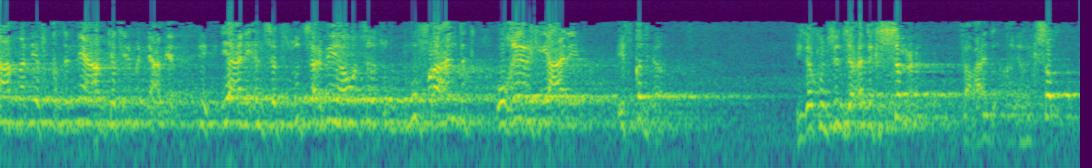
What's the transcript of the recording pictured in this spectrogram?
مع من يفقد النعم كثير من النعم. يعني أنت تتسع بها وأنت مفرة عندك وغيرك يعني يفقدها. إذا كنت أنت عندك السمع فعندك صبر.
